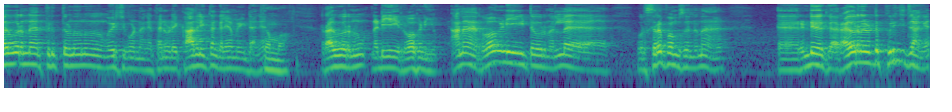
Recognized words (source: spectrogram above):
ரகுவரனை திருத்தணும்னு முயற்சி பண்ணாங்க. தன்னுடைய காதலி தான் கல்யாணம் பண்ணிட்டாங்க. ஆமாம் ரகுவரனும் நடிகை ரோகிணியும் ஆனால் ரோகிணிகிட்ட ஒரு நல்ல ஒரு சிறப்பம்சம் என்னென்னா ரெண்டு ரகுவரனை விட்டு பிரிஞ்சிட்டாங்க.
